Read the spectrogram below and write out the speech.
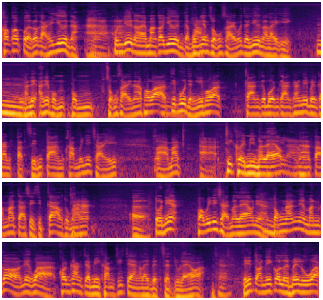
เขาก็เปิดโอกาสให้ยื่นนะอ่าคุณยื่นอะไรมาก็ยื่น แต่ผมครับยังสงสัยว่าจะยื่นอะไรอีกอืมอันนี้อันนี้ผมผมสงสัยนะ เพราะว่าที่พูดอย่างนี้เพราะว่าการกระบวนการครั้งนี้เป็นการตัดสินตามคำวินิจฉัยอ่ามาอ่าที่เคยมีมาแล้วที่แล้วนะฮะตามมาตรา 49 ถูกไหมฮะเออตัวเนี้ย พอวินิจฉัยมาแล้วเนี่ยตรงนั้นเนี่ยมันก็เรียกว่าค่อนข้างจะมีคำชี้แจงอะไรเบ็ดเสร็จอยู่แล้วอะฮะทีนี้ตอนนี้ก็เลยไม่รู้ว่า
